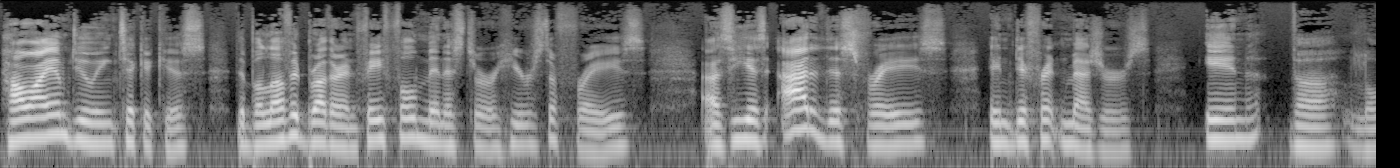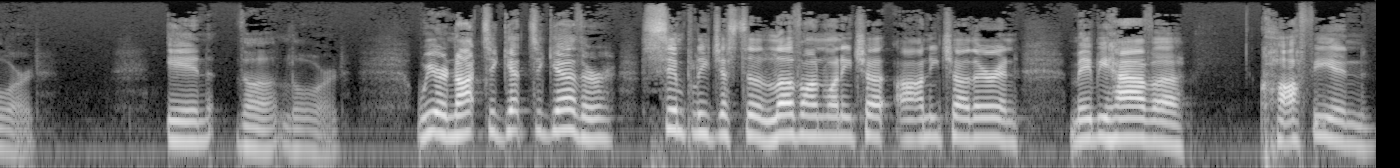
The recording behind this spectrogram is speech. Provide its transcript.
how I am doing, Tychicus, the beloved brother and faithful minister. Here's the phrase, as he has added this phrase in different measures in the Lord. In the Lord. We are not to get together simply just to love on one each, on each other and maybe have a coffee and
